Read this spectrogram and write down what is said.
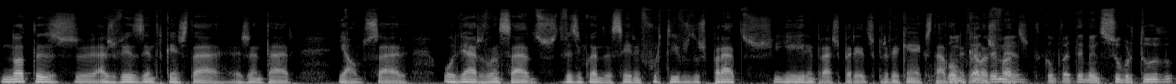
notas, eh, às vezes, entre quem está a jantar e a almoçar, olhares lançados de vez em quando a saírem furtivos dos pratos e a irem para as paredes para ver quem é que estava naquelas fotos. Completamente, sobretudo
